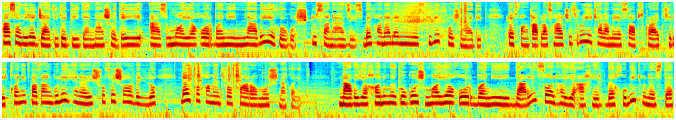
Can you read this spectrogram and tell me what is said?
تصاویر جدید و دیده نشده ای از مایا قربانی نوه گوگوش. دوستان عزیز به کانال News TV خوش اومدید. لطفا قبل از هر چیز روی کلمه subscribe کلیک کنید و زنگوله کناریش رو فشار بدید و like و کامنت رو فراموش نکنید. نوه خانم گوگوش مایا قربانی در این سالهای اخیر به خوبی تونسته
